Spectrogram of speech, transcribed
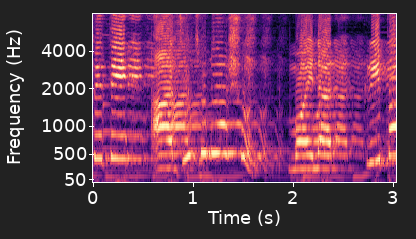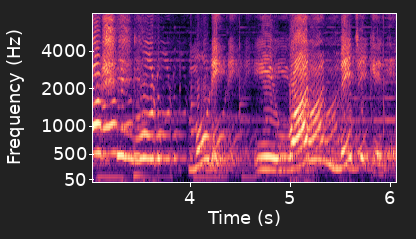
পেতে আজই চলে আসুন ময়নার কৃপা সিন্ধুর মোড়ে এ ওয়ান মেডিকেলে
